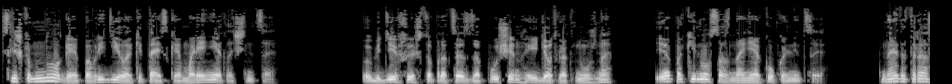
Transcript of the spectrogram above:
Слишком многое повредила китайская марионеточница. Убедившись, что процесс запущен и идет как нужно, я покинул сознание кукольницы. На этот раз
